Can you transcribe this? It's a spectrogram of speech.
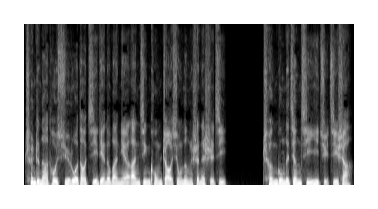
趁着那头虚弱到极点的万年暗金恐爪熊愣神的时机，成功的将其一举击杀。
